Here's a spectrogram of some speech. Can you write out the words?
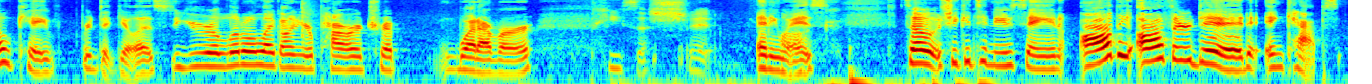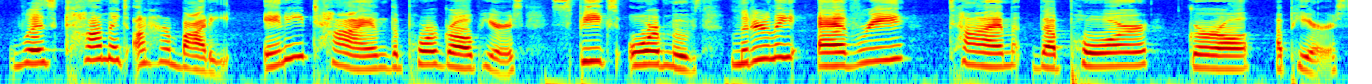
okay, ridiculous. You're a little like on your power trip, whatever. Piece of shit. Anyways, Fuck. so she continues saying, all the author did in caps was comment on her body anytime the poor girl appears, speaks, or moves. Literally every time the poor girl appears.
